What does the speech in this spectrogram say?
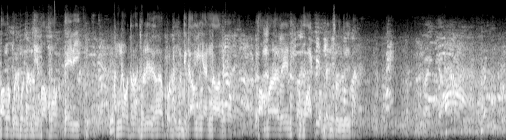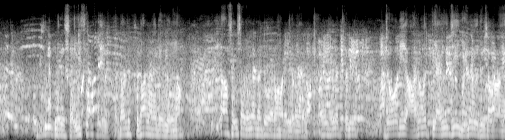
வாங்க போய் பொட்டுக்குட்டியை பார்ப்போம். தேடி. அண்ணன் ஒருத்தவங்க சொல்லியிருக்காங்க பொட்டகுட்டி காமிங்க அண்ணா. அம்மாவே இருக்குமா அப்படின்னு சொல்லி. சைஸ் அதாவது குடா நினைக்கிறீங்கன்னா எல்லா சைஸ் அவங்க நட்டு வர மாட்டேங்கிறாங்க ஜோடி அறுபத்தி அஞ்சு எழுபது சொல்றாங்க.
